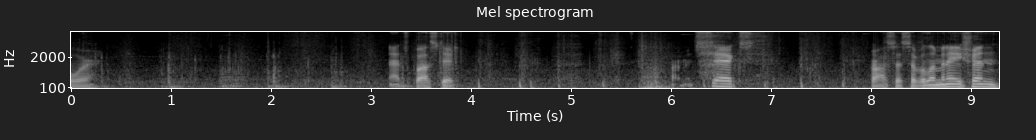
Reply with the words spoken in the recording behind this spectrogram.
Apartment 4. That's busted. Apartment 6. Process of elimination.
